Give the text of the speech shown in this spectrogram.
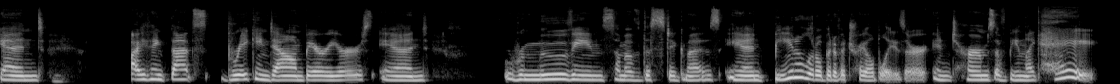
And mm I think that's breaking down barriers and removing some of the stigmas and being a little bit of a trailblazer in terms of being like, hey,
